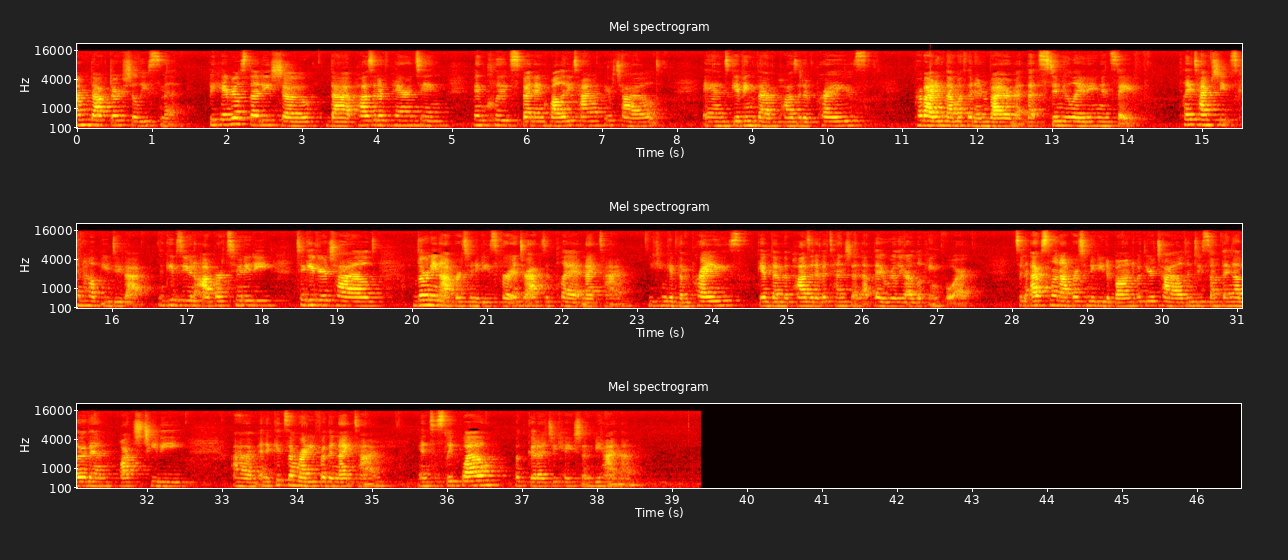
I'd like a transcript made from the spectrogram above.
I'm Dr. Shelly Smith. Behavioral studies show that positive parenting includes spending quality time with your child and giving them positive praise, providing them with an environment that's stimulating and safe. Playtime sheets can help you do that. It gives you an opportunity to give your child learning opportunities for interactive play at nighttime. You can give them praise, give them the positive attention that they really are looking for. It's an excellent opportunity to bond with your child and do something other than watch TV, um, and it gets them ready for the nighttime and to sleep well with good education behind them.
